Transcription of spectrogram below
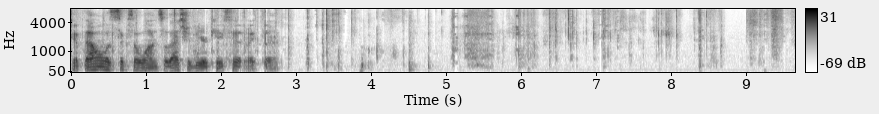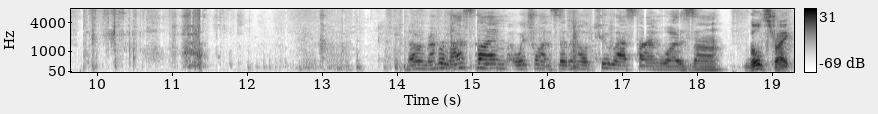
Yep, that one was 601, so that should be your case hit right there. Now remember last time, which one? 702 last time was uh, Gold Strike.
